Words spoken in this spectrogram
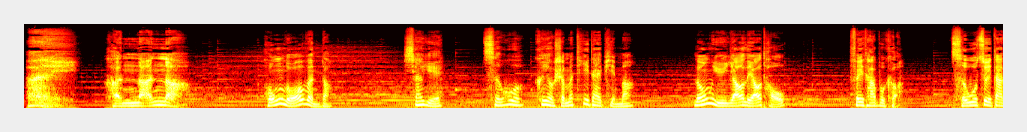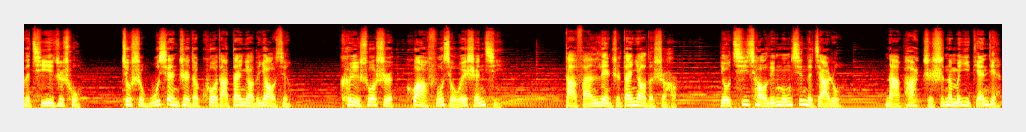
哎，很难呐。红罗问道：“小雨，此物可有什么替代品吗？”龙宇摇了摇头：“非它不可。”此物最大的奇异之处，就是无限制的扩大丹药的药性，可以说是化腐朽为神奇。大凡炼制丹药的时候，有七窍玲珑心的加入，哪怕只是那么一点点，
